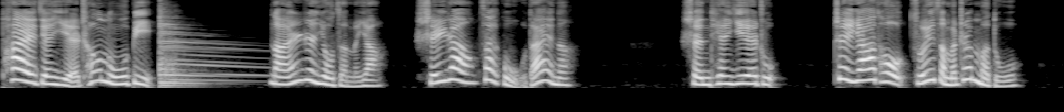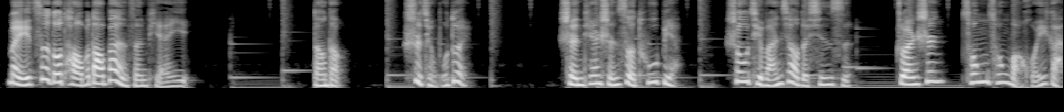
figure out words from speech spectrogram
太监也称奴婢，男人又怎么样？谁让在古代呢？沈天噎住，这丫头嘴怎么这么毒？每次都讨不到半分便宜。等等，事情不对。沈天神色突变，收起玩笑的心思。转身，匆匆往回赶。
